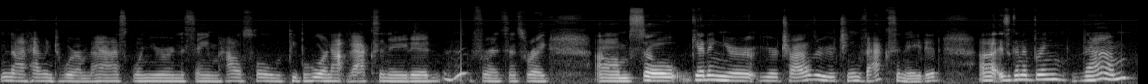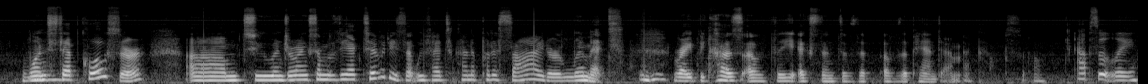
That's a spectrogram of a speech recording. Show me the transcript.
not having to wear a mask when you're in the same household with people who are not vaccinated, mm-hmm. for instance, right? Um, so getting your your child or your teen vaccinated uh, is going to bring them one mm-hmm. step closer um, to enjoying some of the activities that we've had to kind of put aside or limit, mm-hmm. right, because of the extent of the of the pandemic. So absolutely.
